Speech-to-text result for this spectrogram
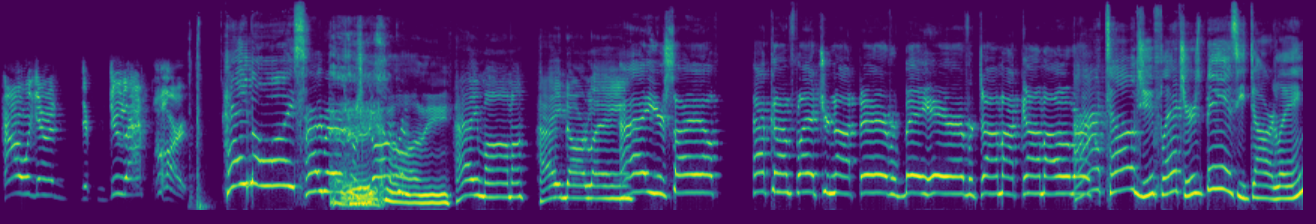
How are we gonna d- do that part? Hey, boys. hey, Mr. Hey, Connie. Hey, Mama. Hey, Darlene. Hey, yourself. How come Fletcher not to ever be here every time I come over? I told you Fletcher's busy, Darlene.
